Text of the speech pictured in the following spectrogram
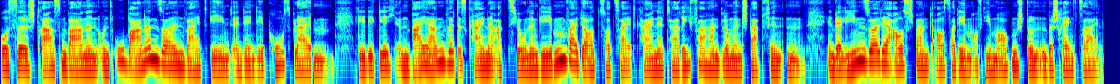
Busse, Straßenbahnen und U-Bahnen sollen weitgehend in den Depots bleiben. Lediglich in Bayern wird es keine Aktionen geben, weil dort zurzeit keine Tarifverhandlungen stattfinden. In Berlin soll der Ausstand außerdem auf die Morgenstunden beschränkt sein.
